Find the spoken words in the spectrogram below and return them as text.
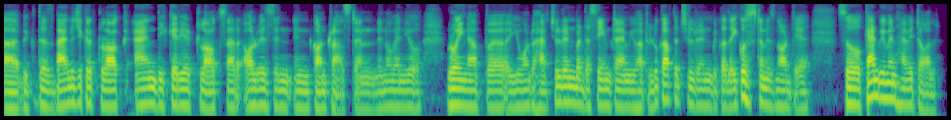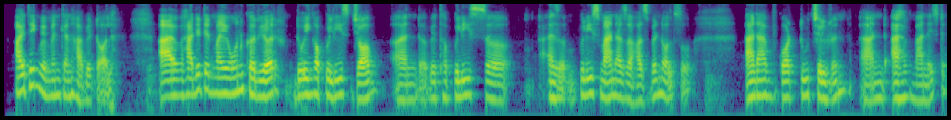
Uh, because the biological clock and the career clocks are always in, in contrast and you know when you're growing up uh, you want to have children but at the same time you have to look after children because the ecosystem is not there so can women have it all I think women can have it all. I've had it in my own career doing a police job. and uh, with a police uh, as a policeman as a husband also. And i've got two children and i have managed.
